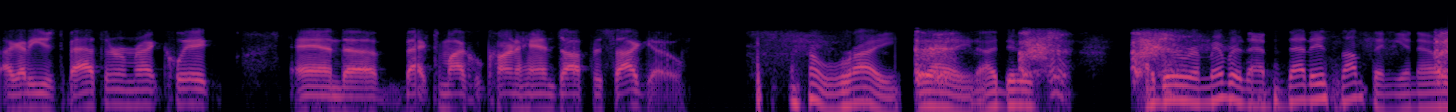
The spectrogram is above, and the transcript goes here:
I got to use the bathroom right quick." And uh back to Michael Carnahan's office I go. right, right. I do I do remember that, but that is something, you know.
